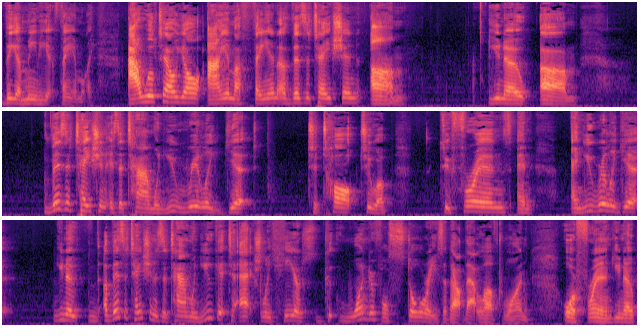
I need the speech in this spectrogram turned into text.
the immediate family. I will tell y'all, I am a fan of visitation. Um, you know, um, visitation is a time when you really get to talk to a to friends and and you really get you know, a visitation is a time when you get to actually hear wonderful stories about that loved one or friend. You know,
